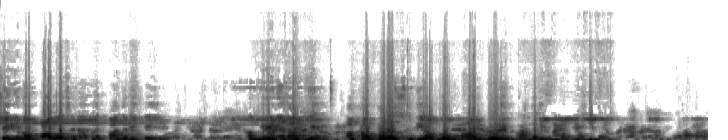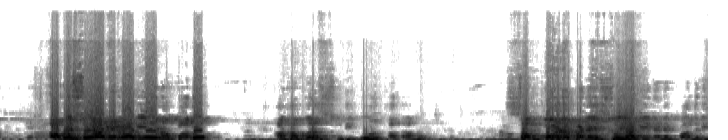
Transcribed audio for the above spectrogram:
સિંગનો પાલો છે ને આપણે પાંદડી કહીએ. અંગરીને રાખીએ. આખા વર્ષ સુધી આપણો માલ દોરી પાંદડી ઉપર. આપણે સોયાબીન વાવીએ એનો પાલો આખા વર્ષ સુધી ગોળ ખાતા હોય સંપૂર્ણપણે સોયાબીન અને પાંદડી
